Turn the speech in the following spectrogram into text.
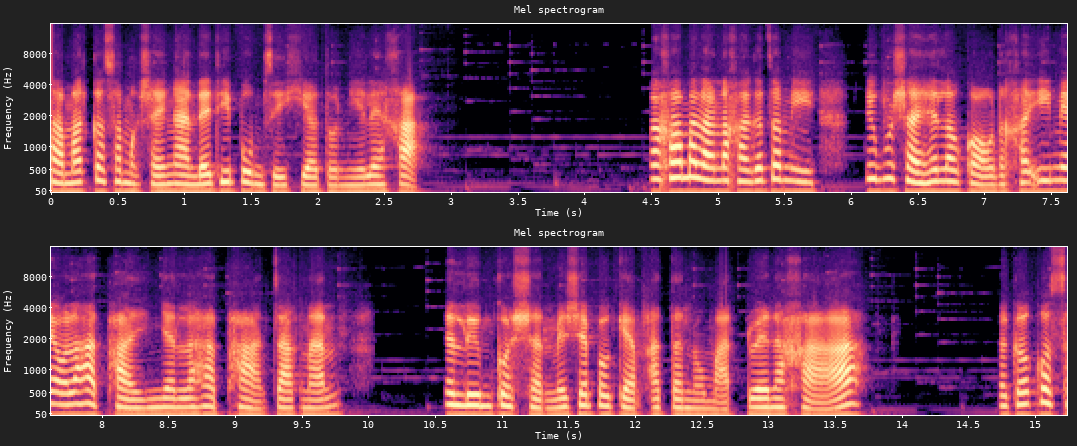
สามารถกดสมัครใช้งานได้ที่ปุ่มสีเขียวตัวนี้เลยค่ะ มาเข้ามาแล้วนะคะ ก็จะมีชื่อผู้ใช้ให้เรากรอกนะคะ อีเมลรหัสผ่านยืนยันรหัสผ่านจากนั้นอย่าลืมกดฉันไม่ใช่โปรแกรมอัตโนมัติด้วยนะคะ แล้วก็กดส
